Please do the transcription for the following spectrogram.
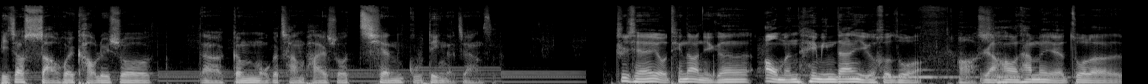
比较少会考虑说，呃，跟某个厂牌说签固定的这样子。之前有听到你跟澳门黑名单一个合作啊，然后他们也做了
